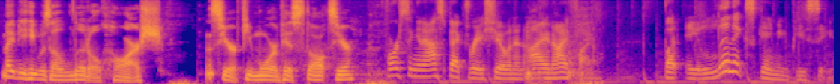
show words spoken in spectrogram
maybe he was a little harsh. Let's hear a few more of his thoughts here. Forcing an aspect ratio in an INI file, but a Linux gaming PC.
